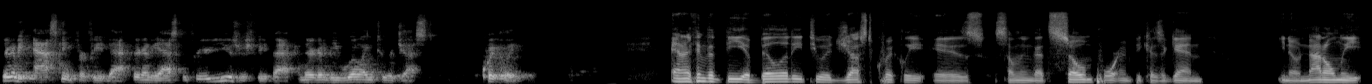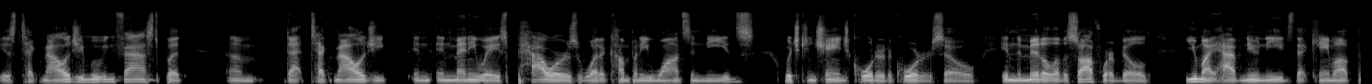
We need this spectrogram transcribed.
They're going to be asking for feedback. They're going to be asking for your users' feedback, and they're going to be willing to adjust quickly and I think that the ability to adjust quickly is something that's so important because again, you know, not only is technology moving fast, but um, that technology in in many ways powers what a company wants and needs, which can change quarter to quarter. So in the middle of a software build, you might have new needs that came up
